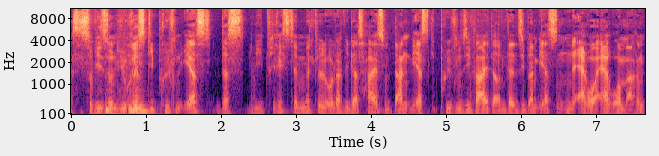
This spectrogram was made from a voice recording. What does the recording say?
Das ist so wie so ein Jurist. Mhm. Die prüfen erst das niedrigste Mittel oder wie das heißt und dann erst prüfen sie weiter. Und wenn sie beim ersten einen Error-Error machen,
